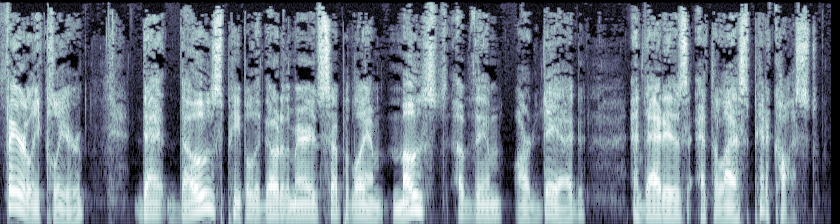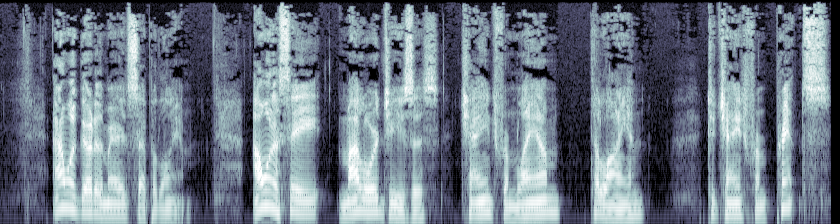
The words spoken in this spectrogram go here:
fairly clear that those people that go to the marriage supper of the Lamb, most of them are dead, and that is at the last Pentecost. I want to go to the marriage supper of the Lamb. I want to see my Lord Jesus change from lamb to lion, to change from prince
